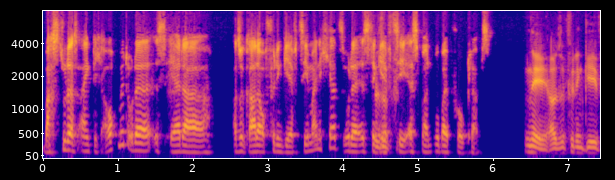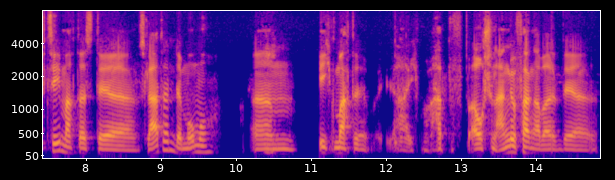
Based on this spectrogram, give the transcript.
machst du das eigentlich auch mit oder ist er da, also gerade auch für den GFC meine ich jetzt, oder ist der also GFC erstmal nur bei Pro Clubs? Nee, also für den GFC macht das der Slatan, der Momo. Ähm, mhm. Ich machte, ja, ich habe auch schon angefangen, aber der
